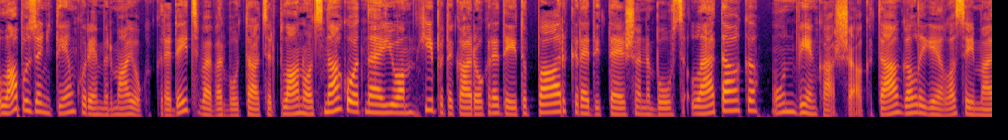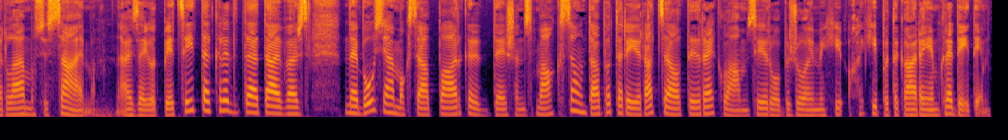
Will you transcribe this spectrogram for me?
labu ziņu tiem, kuriem ir mājokļa kredīts, vai varbūt tāds ir plānots nākotnē, jo hipotekāro kredītu pārkreditēšana būs lētāka un vienkāršāka. Tā galīgajā lasīmā ir lēmusi saima. Aizejot pie cita kreditētāja vairs nebūs jāmaksā pārkreditēšanas maksa, un tāpat arī ir atcelti reklāmas ierobežojumi hi hipotekārajiem kredītiem.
